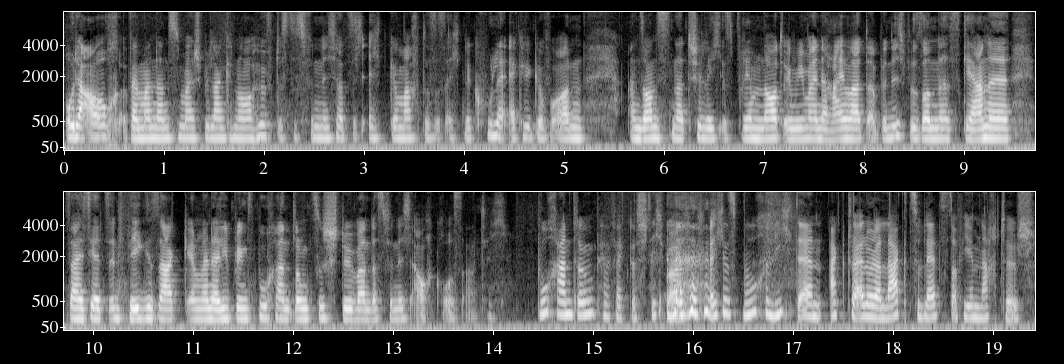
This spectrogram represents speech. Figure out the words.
oder auch, wenn man dann zum Beispiel Lankenauer Hüft ist, das finde ich, hat sich echt gemacht. Das ist echt eine coole Ecke geworden. Ansonsten natürlich ist Bremen Nord irgendwie meine Heimat. Da bin ich besonders gerne, sei es jetzt in Fegesack, in meiner Lieblingsbuchhandlung zu stöbern. Das finde ich auch großartig. Buchhandlung, perfektes Stichwort. Welches Buch liegt denn aktuell oder lag zuletzt auf Ihrem Nachttisch?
